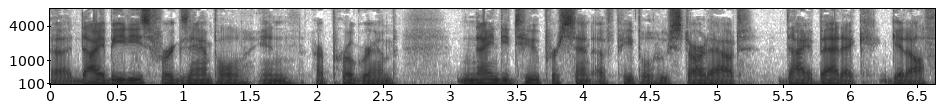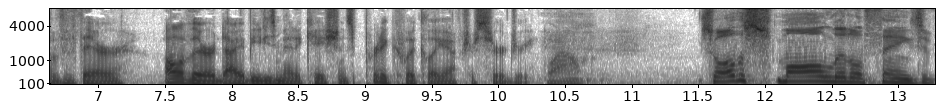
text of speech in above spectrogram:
Uh, diabetes, for example, in our program, ninety two percent of people who start out diabetic get off of their all of their diabetes medications pretty quickly after surgery. wow? So all the small little things. If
